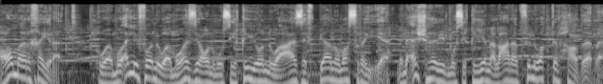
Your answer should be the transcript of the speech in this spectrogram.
عمر خيرت هو مؤلف وموزع موسيقي وعازف بيانو مصري من أشهر الموسيقيين العرب في الوقت الحاضر.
